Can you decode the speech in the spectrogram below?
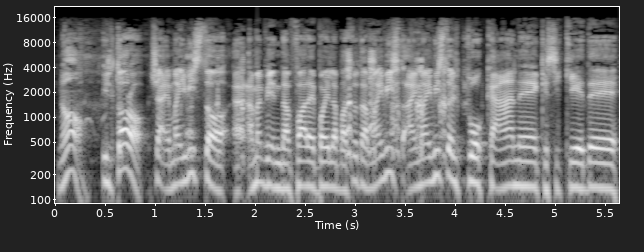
No, il toro, cioè, hai mai visto, eh, a me viene da fare poi la battuta, mai visto, hai mai visto il tuo cane che si chiede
